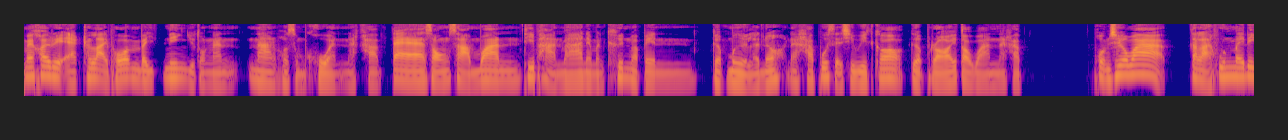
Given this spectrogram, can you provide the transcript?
ไม่ค่อยรีแอคเท่าไหร่เพราะว่ามันไปนิ่งอยู่ตรงนั้นนานพอสมควรนะครับ แต่ 2-3 วันที่ผ่านมาเนี่ยมันขึ้นมาเป็นเกือบหมื่นแล้วเนาะนะครับผู้เสียชีวิตก็เกือบร้อยต่อวันนะครับ ผมเชื่อว่าตลาดหุ้นไม่ได้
